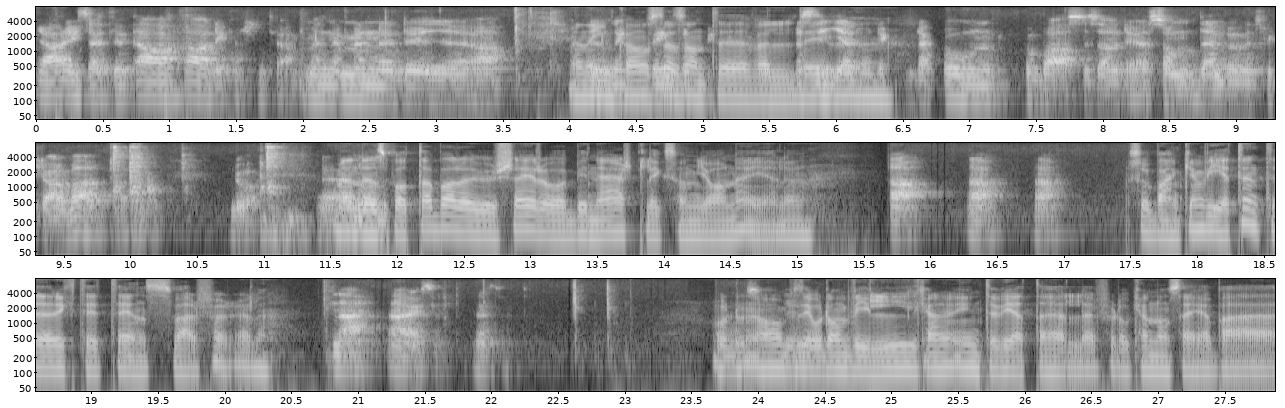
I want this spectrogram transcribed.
Ja, exakt. Ja, ja, det kanske inte jag. Men, men det är ju... Ja. Men inkomst och sånt är väl... Det är en rekommendation på basis av det som den behöver inte förklara varför. Då. men den spottar bara ur sig då binärt liksom ja nej eller? Ja, ja, ja. Så banken vet inte riktigt ens varför eller? Nej, nej exakt. exakt. Och, Ja, precis, och de vill kan inte veta heller för då kan de säga bara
